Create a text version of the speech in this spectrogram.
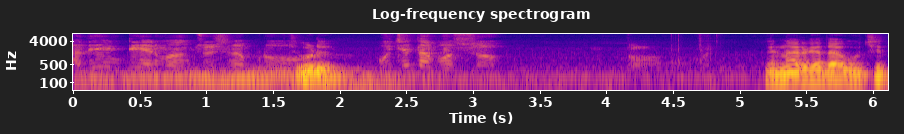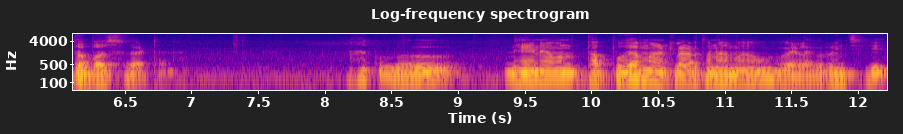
అదేంటి అని మనం చూసినప్పుడు చూడు. ఉచిత బస్సు విన్నారు కదా ఉచిత బస్సు అట. నాకు నేనేమన్నా తప్పుగా మాట్లాడుతున్నామేమో వీళ్ళ గురించి?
